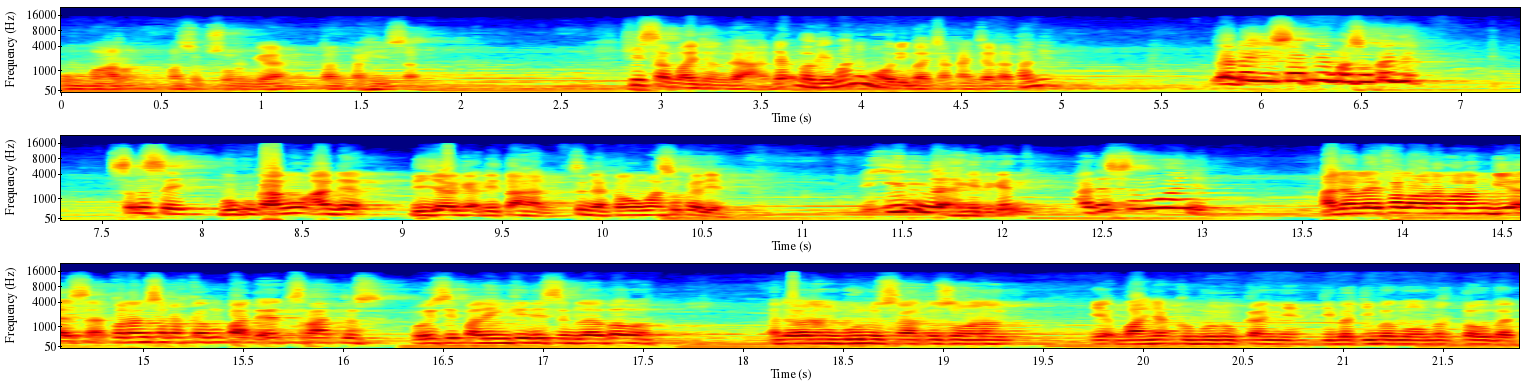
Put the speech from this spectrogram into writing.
Umar masuk surga tanpa hisab. Hisab aja nggak ada, bagaimana mau dibacakan catatannya? Gak ada hisabnya, masuk aja. Selesai, buku kamu ada, dijaga, ditahan. Sudah, kamu masuk aja. Indah gitu kan? Ada semuanya. Ada level orang-orang biasa. Quran surah keempat ayat 100. Posisi paling kiri sebelah bawah. Ada orang bunuh 100 orang. Ya banyak keburukannya. Tiba-tiba mau bertobat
